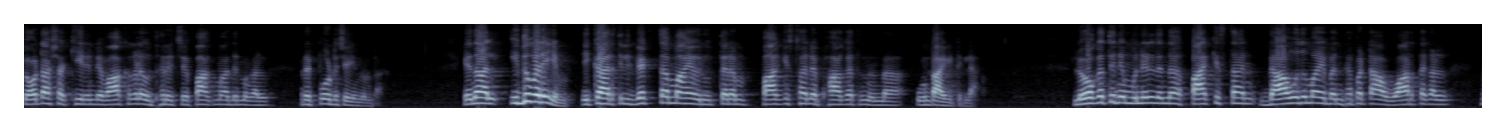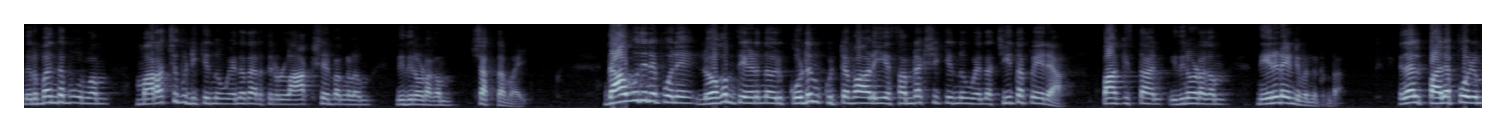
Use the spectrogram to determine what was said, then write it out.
ഷോട്ട ഷക്കീലിന്റെ വാക്കുകളെ ഉദ്ധരിച്ച് പാക് മാധ്യമങ്ങൾ റിപ്പോർട്ട് ചെയ്യുന്നുണ്ട്. എന്നാൽ ഇതുവരെയും ഇക്കാര്യത്തിൽ വ്യക്തമായ ഒരു ഉത്തരം പാകിസ്ഥാന്റെ ഭാഗത്ത് നിന്ന് ഉണ്ടായിട്ടില്ല. ലോകത്തിന് മുന്നിൽ നിന്ന് പാകിസ്ഥാൻ ദാവൂദുമായി ബന്ധപ്പെട്ട വാർത്തകൾ നിർബന്ധപൂർവം മറച്ചു പിടിക്കുന്നു എന്ന തരത്തിലുള്ള ആക്ഷേപങ്ങളും ഇതിനോടകം ശക്തമായി. ദാവൂദിനെ പോലെ ലോകം തേടുന്ന ഒരു കൊടും കുറ്റവാളിയെ സംരക്ഷിക്കുന്നു എന്ന ചീത്തപ്പേര പാകിസ്ഥാൻ ഇതിനോടകം നേരിടേണ്ടി വന്നിട്ടുണ്ട്. എന്നാൽ പലപ്പോഴും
